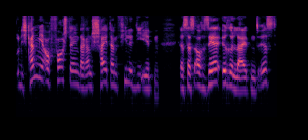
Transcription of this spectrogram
und ich kann mir auch vorstellen, daran scheitern viele Diäten, dass das auch sehr irreleitend ist.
